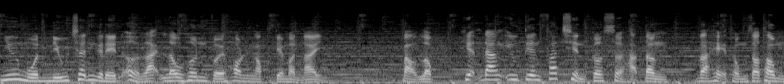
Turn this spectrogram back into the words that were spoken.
như muốn níu chân người đến ở lại lâu hơn với hòn ngọc tiềm ẩn này. Bảo Lộc hiện đang ưu tiên phát triển cơ sở hạ tầng và hệ thống giao thông.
